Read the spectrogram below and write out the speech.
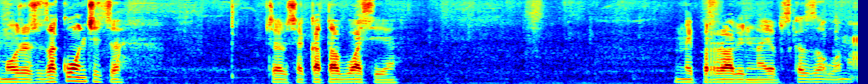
Може ж закончиться. Це вся катавасія. Неправильно, я б сказав вона.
